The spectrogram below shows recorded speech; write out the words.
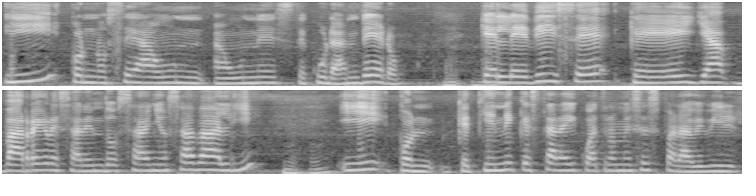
y conoce a un, a un este curandero que le dice que ella va a regresar en dos años a Bali y con que tiene que estar ahí cuatro meses para vivir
